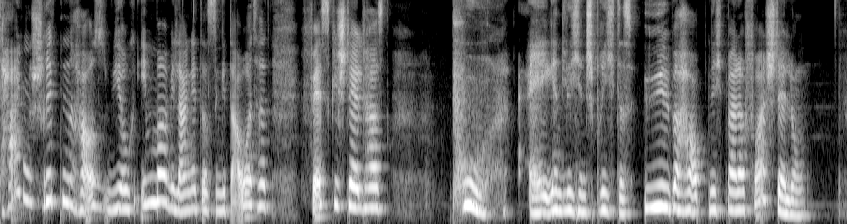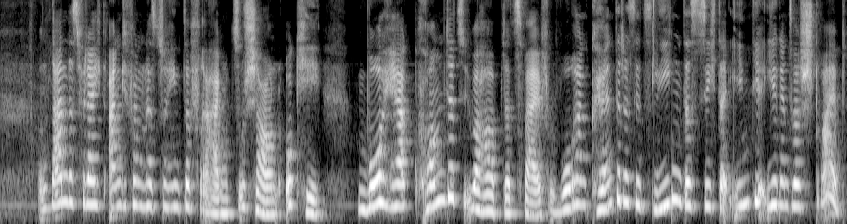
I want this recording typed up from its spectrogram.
Tagen, Schritten, Haus, wie auch immer, wie lange das denn gedauert hat, festgestellt hast, puh, eigentlich entspricht das überhaupt nicht meiner Vorstellung und dann das vielleicht angefangen hast zu hinterfragen, zu schauen, okay, woher kommt jetzt überhaupt der Zweifel? Woran könnte das jetzt liegen, dass sich da in dir irgendwas sträubt?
